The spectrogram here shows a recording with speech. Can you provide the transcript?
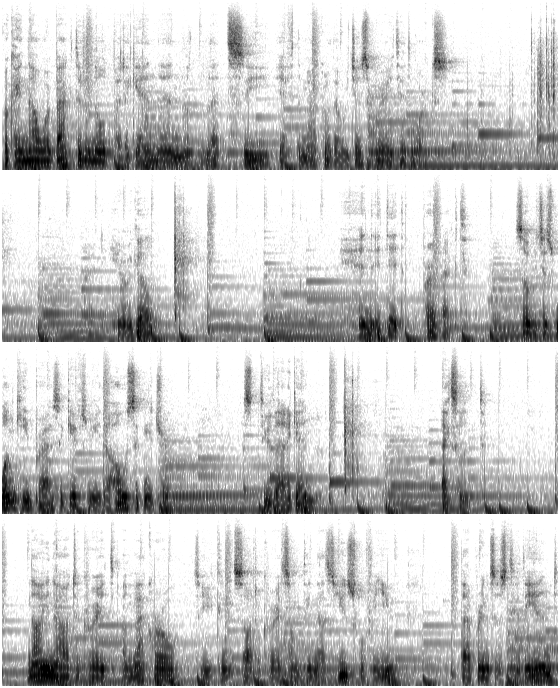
Okay, now we're back to the notepad again and let's see if the macro that we just created works. Right, here we go. And it did, perfect. So with just one key press, it gives me the whole signature. Let's do that again. Excellent. Now you know how to create a macro so you can start to create something that's useful for you. That brings us to the end.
